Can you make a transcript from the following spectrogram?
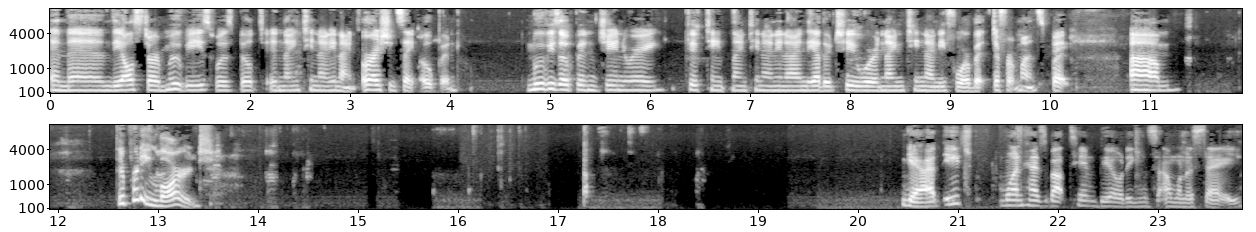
and then the All Star Movies was built in 1999, or I should say, opened. Movies opened January 15th, 1999. The other two were in 1994, but different months. But um, they're pretty large. Yeah, each one has about 10 buildings, I want to say.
